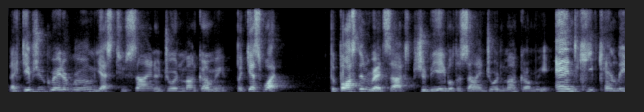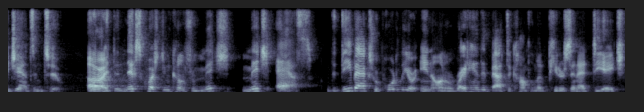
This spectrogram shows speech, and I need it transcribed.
that gives you greater room, yes, to sign a Jordan Montgomery. But guess what? The Boston Red Sox should be able to sign Jordan Montgomery and keep Kenley Jansen too. All right, the next question comes from Mitch. Mitch asks The D backs reportedly are in on a right handed bat to complement Pederson at DH.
